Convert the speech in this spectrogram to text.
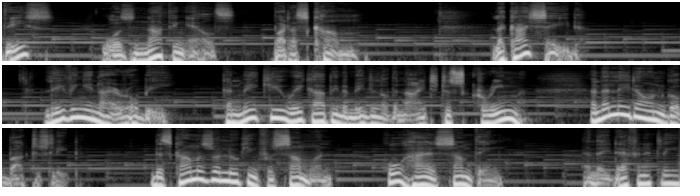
This was nothing else but a scam. Like I said, living in Nairobi can make you wake up in the middle of the night to scream and then later on go back to sleep. The scammers were looking for someone who has something, and they definitely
